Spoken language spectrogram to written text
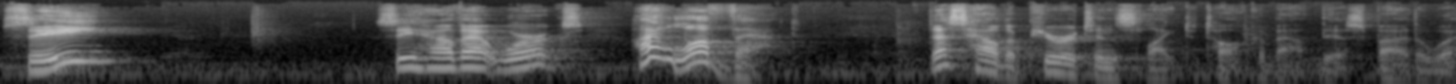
See? See how that works? I love that. That's how the Puritans like to talk about this, by the way.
